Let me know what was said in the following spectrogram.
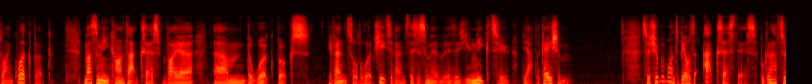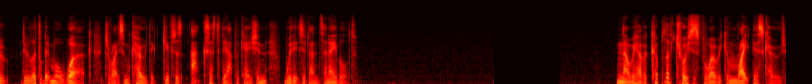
blank workbook. And that's something you can't access via um, the workbooks events or the worksheets events. This is something that is unique to the application. So should we want to be able to access this, we're going to have to do a little bit more work to write some code that gives us access to the application with its events enabled. Now we have a couple of choices for where we can write this code,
